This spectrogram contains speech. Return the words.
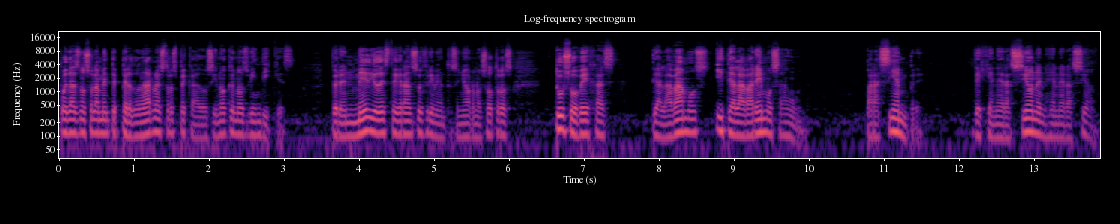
puedas no solamente perdonar nuestros pecados, sino que nos vindiques. Pero en medio de este gran sufrimiento, Señor, nosotros, tus ovejas, te alabamos y te alabaremos aún. Para siempre, de generación en generación,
